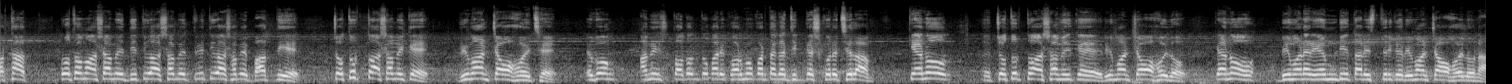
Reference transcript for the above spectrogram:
অর্থাৎ প্রথম আসামি, দ্বিতীয় আসামি, তৃতীয় আসামি বাদ দিয়ে চতুর্থ আসামিকে রিমান্ড চাওয়া হয়েছে এবং আমি তদন্তকারী কর্মকর্তাকে জিজ্ঞেস করেছিলাম, কেন চতুর্থ আসামিকে রিমান্ড চাওয়া হইল? কেন বিমানের এমডি তার স্ত্রীকে রিমান্ড চাওয়া হইল না?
